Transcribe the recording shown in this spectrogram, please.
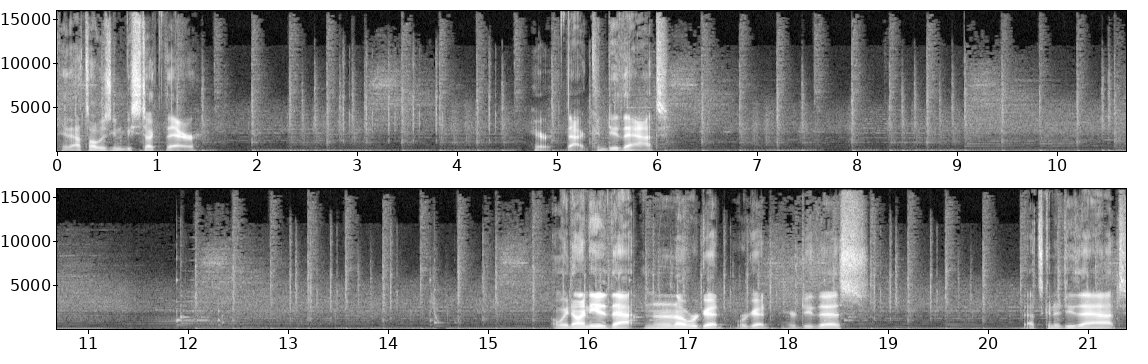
Okay, that's always going to be stuck there. Here, that can do that. Oh, wait, no, I needed that. No, no, no, we're good. We're good. Here, do this. That's going to do that.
